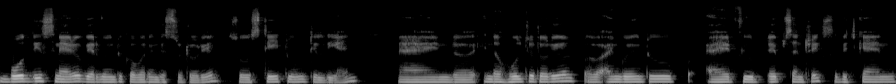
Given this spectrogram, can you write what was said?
both these scenario we are going to cover in this tutorial. So stay tuned till the end. And uh, in the whole tutorial uh, i'm going to add few tips and tricks which can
